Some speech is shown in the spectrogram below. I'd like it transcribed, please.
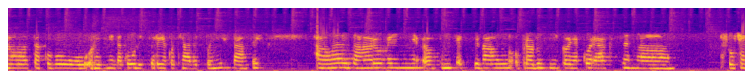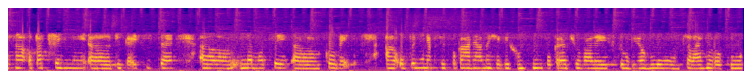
uh, takovou, rozhodně takovou historii jako třeba ve Spojených státech ale zároveň uh, ten festival opravdu vznikl jako reakce na současná opatření uh, týkající se uh, nemoci uh, COVID. A úplně nepředpokládáme, že bychom s ní pokračovali v průběhu celého roku.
